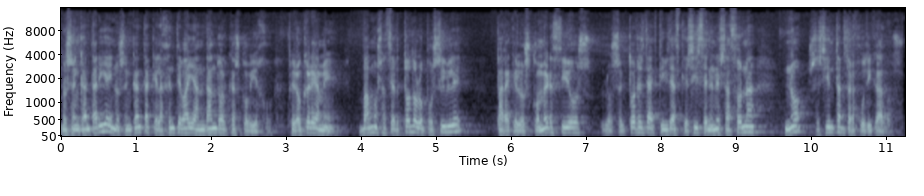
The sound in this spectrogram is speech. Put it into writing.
Nos encantaría y nos encanta que la gente vaya andando al casco viejo, pero créame, vamos a hacer todo lo posible para que los comercios, los sectores de actividad que existen en esa zona no se sientan perjudicados.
